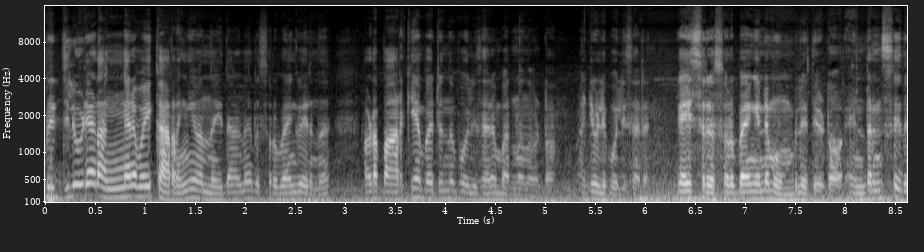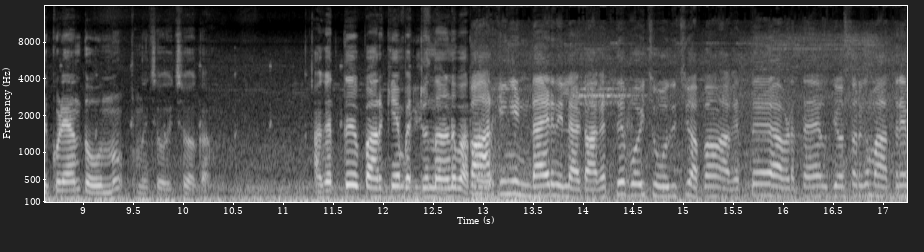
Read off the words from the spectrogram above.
ബ്രിഡ്ജിലൂടെയാണ് അങ്ങനെ പോയി കറങ്ങി വന്നത്. ഇതാണ് റിസർവ് ബാങ്ക് വരുന്നത്. അവിടെ പാർക്ക് ചെയ്യാൻ പറ്റുന്ന പോലീസുകാരൻ പറഞ്ഞു കേട്ടോ. അടിപൊളി പോലീസുകാരൻ. ഗൈസ് റിസർവ് ബാങ്കിന്റെ മുമ്പിൽ എത്തി കേട്ടോ. എൻട്രൻസ് ഇത് കൂടെയാന്ന് തോന്നുന്നു. ഒന്ന് ചോദിച്ചു നോക്കാം. അകത്ത് പാർക്ക് ചെയ്യാൻ പറഞ്ഞത്. പാർക്കിംഗ് ഉണ്ടായിരുന്നില്ല കേട്ടോ. അകത്ത് പോയി ചോദിച്ചു. അപ്പം അകത്ത് അവിടുത്തെ ഉദ്യോഗസ്ഥർക്ക് മാത്രമേ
